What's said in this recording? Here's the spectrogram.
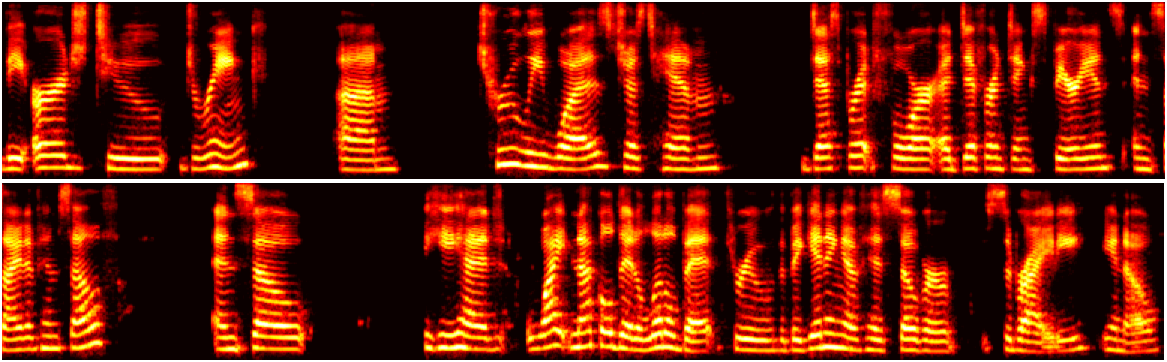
the urge to drink um, truly was just him desperate for a different experience inside of himself. And so he had white knuckled it a little bit through the beginning of his sober sobriety, you know,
